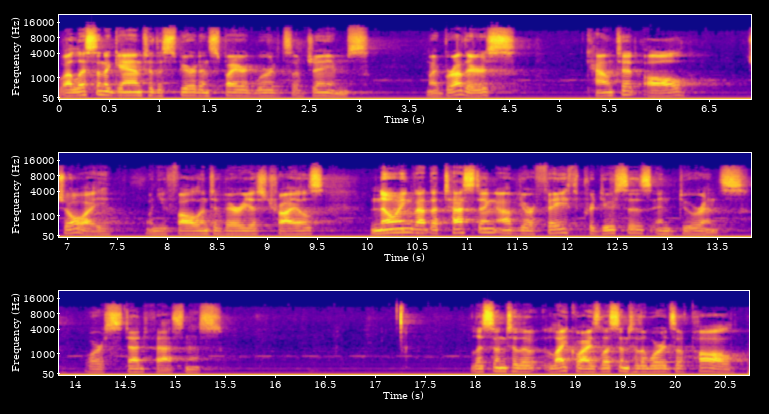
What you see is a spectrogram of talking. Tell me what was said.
Well, listen again to the Spirit inspired words of James. My brothers, count it all joy when you fall into various trials knowing that the testing of your faith produces endurance or steadfastness. Listen to the likewise listen to the words of Paul.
